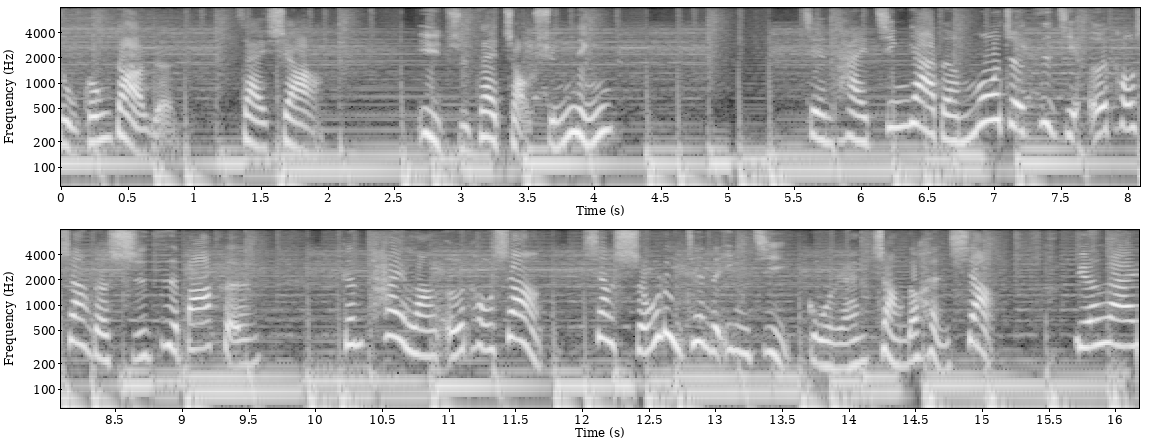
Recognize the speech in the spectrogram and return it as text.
主公大人，在下一直在找寻您。”健太惊讶地摸着自己额头上的十字疤痕，跟太郎额头上像手里剑的印记果然长得很像。原来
